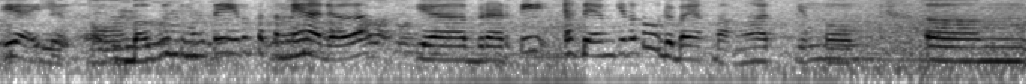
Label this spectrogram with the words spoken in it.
Iya itu Gitu. bagus sih maksudnya itu pesannya adalah ya berarti SDM kita tuh udah banyak banget gitu. Em,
